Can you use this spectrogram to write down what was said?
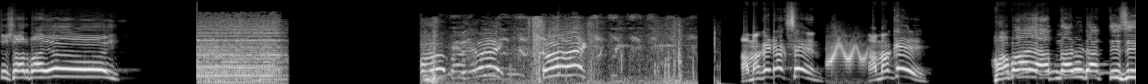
তুষার ভাই এই! আমাকে ডাকছেন? আমাকে? হ্যাঁ ভাই আপনারও ডাকতেছি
